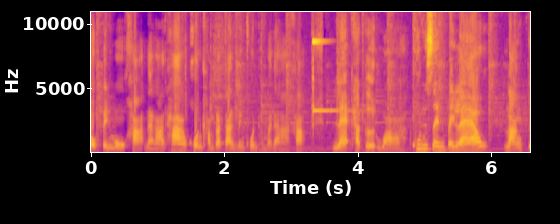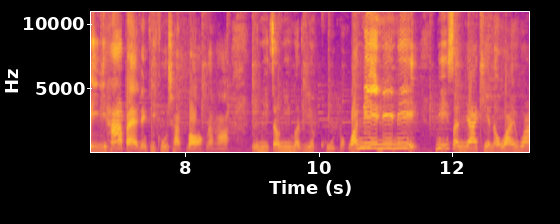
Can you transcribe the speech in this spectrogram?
ตกเป็นโมฆะนะคะ ถ้าคนค้ำประกันเป็นคนธรรมดาค่ะ และถ้าเกิดว่าคุณเซ็นไปแล้วหลังปี 58 อย่างที่ครูฉัดบอกนะคะ และมีเจ้าหนี้มาเรียกคุณบอกว่านี่นี่นี่ มีสัญญาเขียนเอาไว้ว่า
